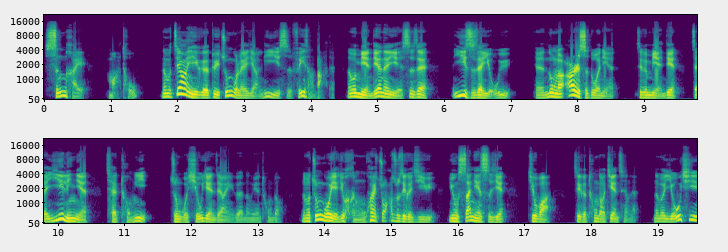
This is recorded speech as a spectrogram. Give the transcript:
深海。码头，那么这样一个对中国来讲利益是非常大的。那么缅甸呢，也是在一直在犹豫，呃，弄了二十多年，这个缅甸在一零年才同意中国修建这样一个能源通道。那么中国也就很快抓住这个机遇，用三年时间就把这个通道建成了。那么油气、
